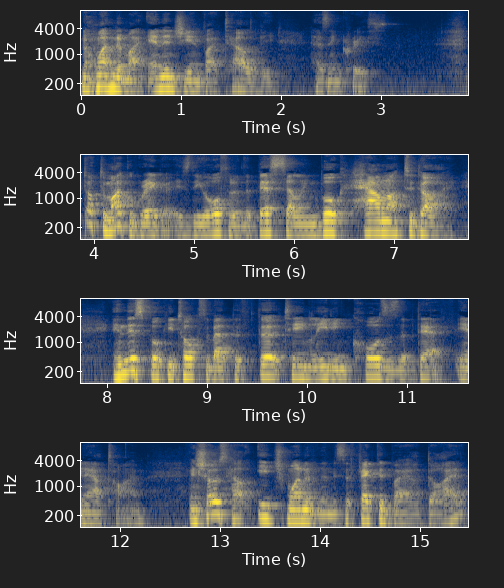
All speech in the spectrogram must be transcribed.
No wonder my energy and vitality has increased. Dr. Michael Greger is the author of the best selling book, How Not to Die. In this book, he talks about the 13 leading causes of death in our time and shows how each one of them is affected by our diet,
